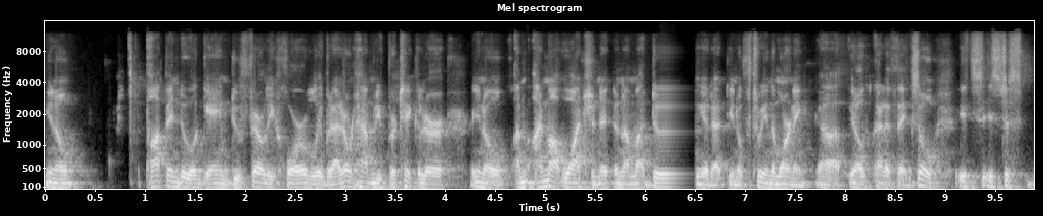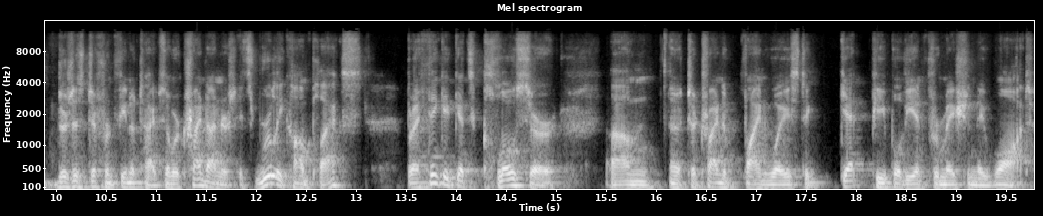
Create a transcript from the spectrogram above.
you know pop into a game, do fairly horribly, but I don't have any particular, you know, I'm, I'm not watching it and I'm not doing it at, you know, three in the morning, uh, you know, kind of thing. So it's, it's just, there's just different phenotypes and we're trying to understand, it's really complex, but I think it gets closer um, uh, to trying to find ways to get people the information they want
